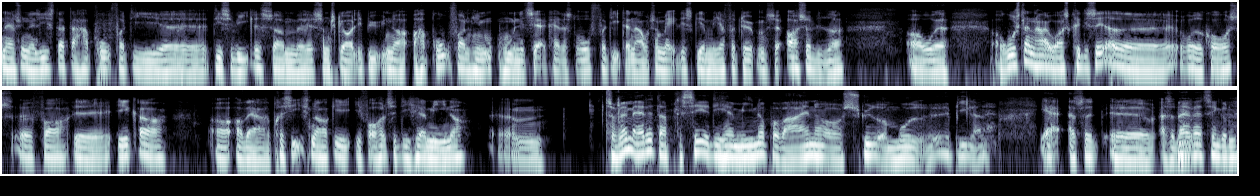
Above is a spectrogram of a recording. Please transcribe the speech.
nationalister, der har brug for de, øh, de civile som, øh, som skjold i byen, og, og har brug for en humanitær katastrofe, fordi den automatisk giver mere fordømmelse osv. Og, øh, og Rusland har jo også kritiseret øh, Røde Kors øh, for øh, ikke at, at, at være præcis nok i, i forhold til de her miner. Øhm, så hvem er det, der placerer de her miner på vejene og skyder mod øh, bilerne? Ja, altså... Øh, altså hvad, hvad tænker du?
